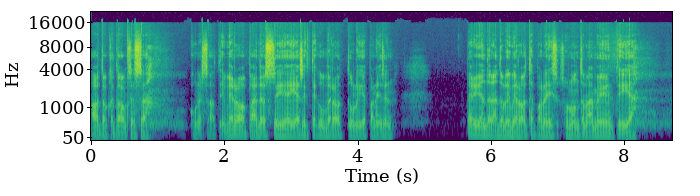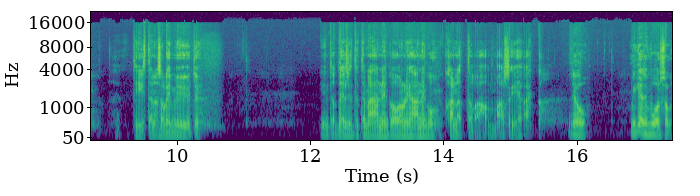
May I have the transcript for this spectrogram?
autokatauksessa, kunnes saatiin veropäätös siihen ja sitten kun verot tuli ja panin sen perjantaina tuli verot ja panin sunnuntaina myyntiin ja tiistaina se oli myyty. Niin totesin, että tämähän niin on ihan niin kannattava homma siihen aikaan. Joo. Mikä se vuosi oli?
